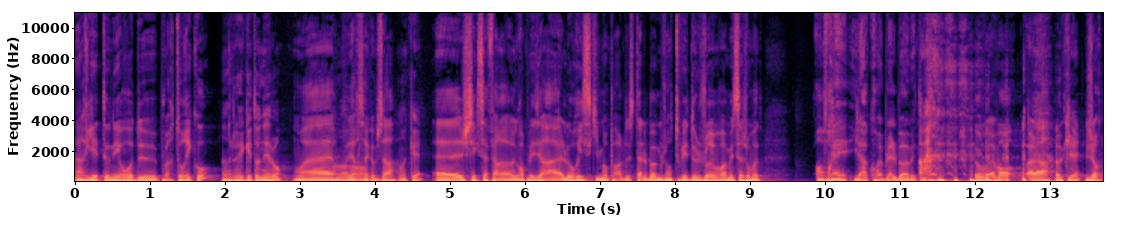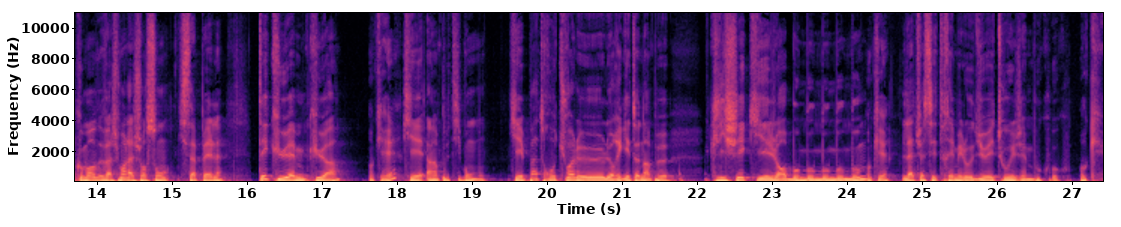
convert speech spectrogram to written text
un reggaetonero de Puerto Rico. Un reggaetonero? Ouais, on Oh. peut dire ça comme ça. Ok. Euh, je sais que ça fait un grand plaisir à Loris qui m'en parle de cet album. Genre tous les deux jours, il m'envoie un message en mode En vrai, il a incroyable l'album et tout. donc vraiment, voilà. Ok. Je recommande vachement la chanson qui s'appelle TQMQA Ok. qui est un petit bonbon. Qui est pas trop, tu vois, le, le reggaeton un peu cliché qui est genre boum boum boum boum boum. Ok. Là, tu vois, c'est très mélodieux et tout et j'aime beaucoup, beaucoup. Ok.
